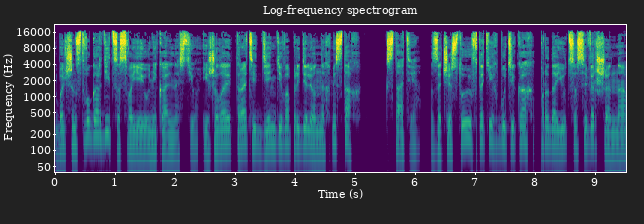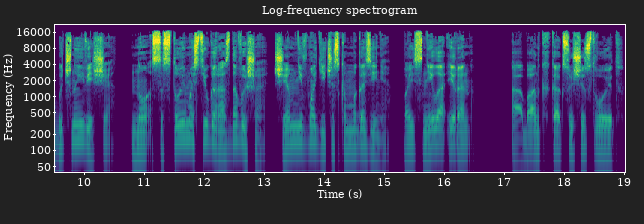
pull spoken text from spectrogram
Большинство гордится своей уникальностью и желает тратить деньги в определенных местах, кстати, зачастую в таких бутиках продаются совершенно обычные вещи, но со стоимостью гораздо выше, чем не в магическом магазине, пояснила Ирен. А банк как существует?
